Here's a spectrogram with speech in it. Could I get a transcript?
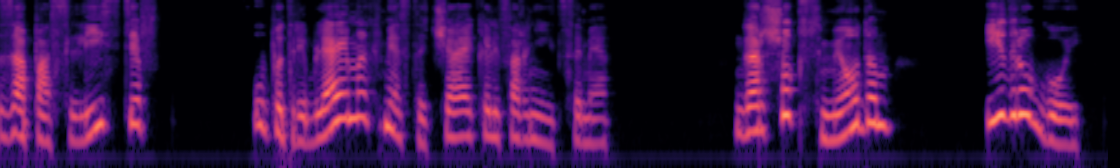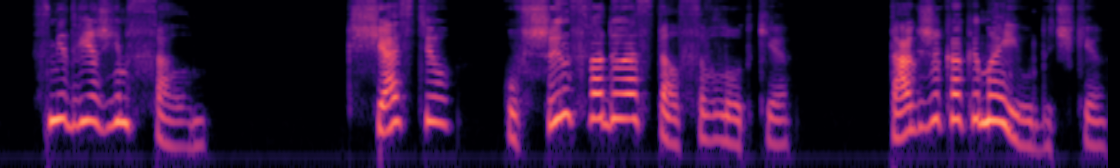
запас листьев, употребляемых вместо чая калифорнийцами, горшок с медом и другой с медвежьим салом. К счастью, кувшин с водой остался в лодке, так же, как и мои удочки.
